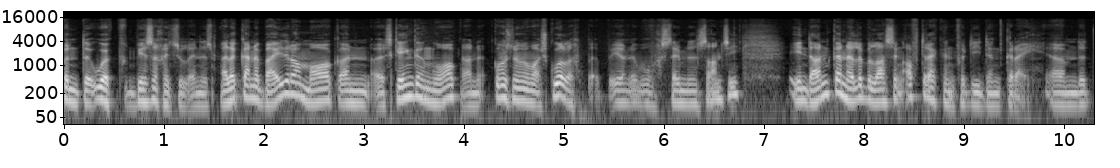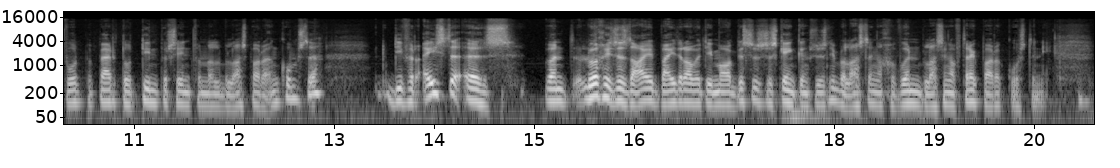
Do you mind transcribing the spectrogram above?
punte ook besigheidsdoeleindes. Hulle kan 'n bydrae maak aan 'n skenking maak aan kom ons noem maar skool of gestremde instansie en dan kan hulle belastingaftrekking vir die ding kry. Ehm um, dit word beperk tot 10% van hulle belasbare inkomste. Die vereiste is want logies is daai bydrae wat jy maak dis soos 'n skenking soos nie belasting en gewoon belasting aftrekbare koste nie.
